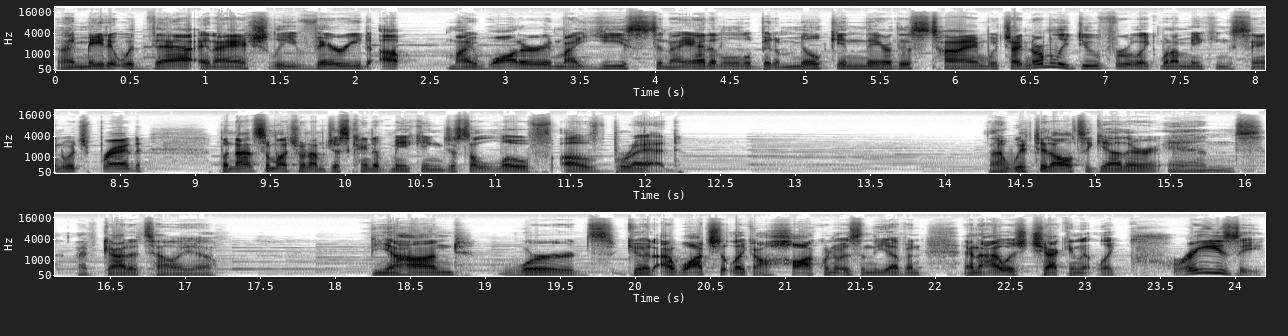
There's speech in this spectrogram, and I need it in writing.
And I made it with that, and I actually varied up my water and my yeast, and I added a little bit of milk in there this time, which I normally do for like when I'm making sandwich bread, but not so much when I'm just kind of making just a loaf of bread. I whipped it all together, and I've got to tell you, beyond words good. I watched it like a hawk when it was in the oven, and I was checking it like crazy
